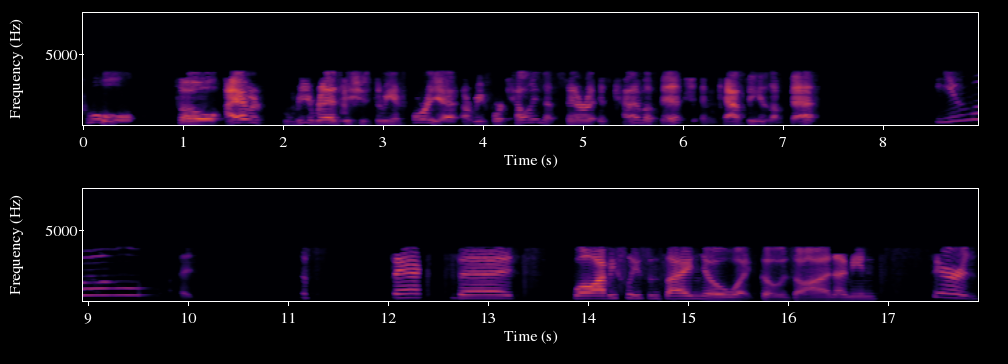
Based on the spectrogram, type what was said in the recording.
cool. So I haven't reread issues three and four yet. Are we foretelling that Sarah is kind of a bitch and Cassie is a bet? You will. Fact that, well, obviously, since I know what goes on, I mean, Sarah's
